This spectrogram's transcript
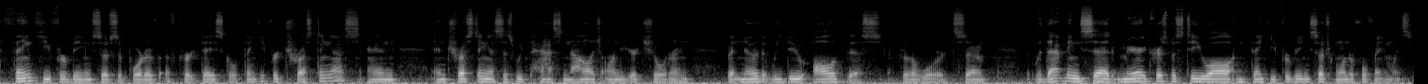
Thank you for being so supportive of Kirk Day School. Thank you for trusting us and, and trusting us as we pass knowledge on to your children. But know that we do all of this for the Lord. So, with that being said, Merry Christmas to you all, and thank you for being such wonderful families.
